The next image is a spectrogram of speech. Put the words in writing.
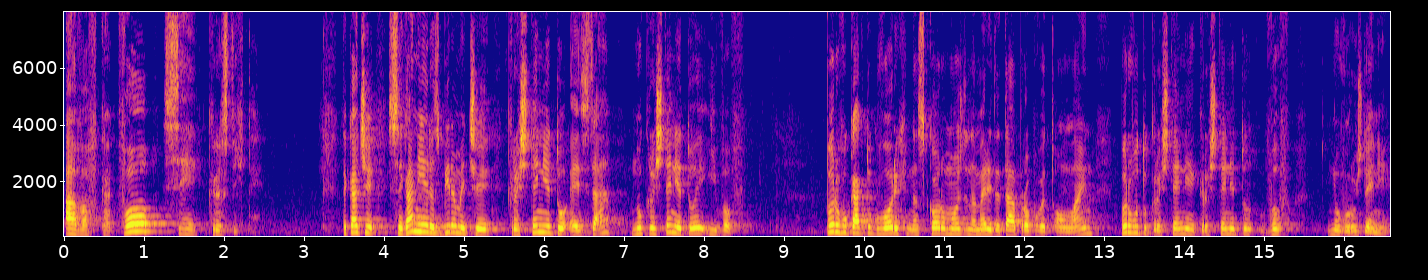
а в какво се кръстихте? Така че сега ние разбираме, че кръщението е за, но кръщението е и в. Първо, както говорих наскоро, може да намерите тази проповед онлайн. Първото кръщение е кръщението в новорождение.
